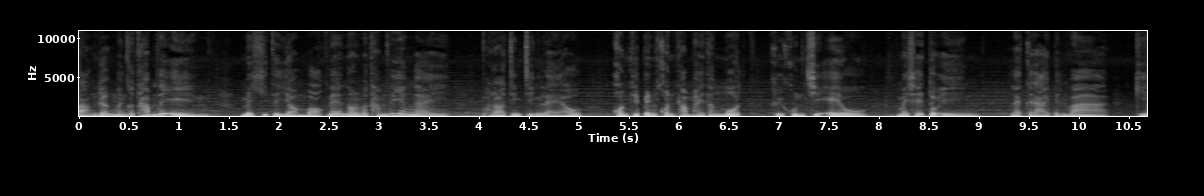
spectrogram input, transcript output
บางเรื่องมันก็ทำได้เอง ไม่คิดจะยอมบอกแน่นอนว่าทำได้ยังไง เพราะจริงๆแล้ว คนที่เป็นคนทำให้ทั้งหมด คือคุณชิเอล ไม่ใช่ตัวเอง และกลายเป็นว่ากี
